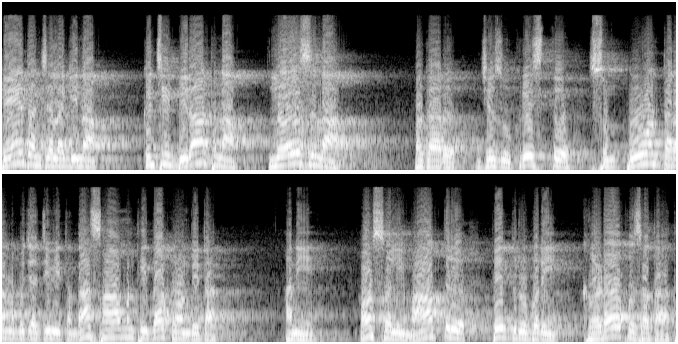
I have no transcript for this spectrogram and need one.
भेद तांच्या लागीं ना खंयची भिरांत ना लज ना भगार जेजू क्रिस्त संपूर्ण तरान म्हज्या जिवितांत आसा म्हण ती दाखोवन दितात। आनी असली मात्र पेद्रू बरी खडप जातात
